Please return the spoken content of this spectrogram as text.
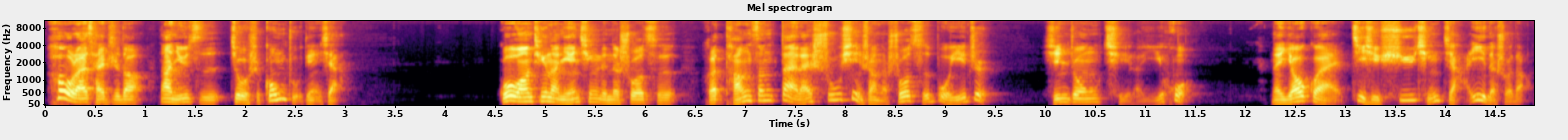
后来才知道，那女子就是公主殿下。国王听那年轻人的说辞和唐僧带来书信上的说辞不一致，心中起了疑惑。那妖怪继续虚情假意的说道：“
